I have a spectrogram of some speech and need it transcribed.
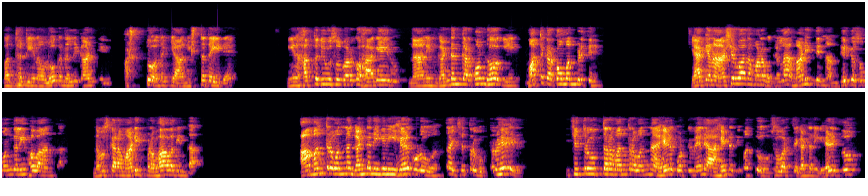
ಪದ್ಧತಿ ನಾವು ಲೋಕದಲ್ಲಿ ಕಾಣ್ತೀವಿ. ಅಷ್ಟು ಅದಕ್ಕೆ ಆ ನಿಷ್ಠತೆ ಇದೆ. ನೀನು ಹತ್ತು ದಿವಸದವರೆಗೂ ಹಾಗೇ ಇರು. ನಾನು ನಿನ್ ಗಂಡನ್ ಕರ್ಕೊಂಡು ಹೋಗಿ ಮತ್ತೆ ಕರ್ಕೊಂಡ್ ಬಂದ್ಬಿಡ್ತೀನಿ. ಯಾಕೆ ನಾ ಆಶೀರ್ವಾದ ಮಾಡಬೇಕಲ್ಲ? ಮಾಡಿದ್ದೀನಿ ನಾನು. ದೀರ್ಘ ಸುಮಂಗಲಿ ಭವ ಅಂತ. ನಮಸ್ಕಾರ ಮಾಡಿದ ಪ್ರಭಾವದಿಂದ. ಆ ಮಂತ್ರವನ್ನ ಗಂಡನಿಗೆ ನೀ ಹೇಳ್ಕೊಡು ಅಂತ ಚಿತ್ರಗುಪ್ತರು ಹೇಳಿದ್ರು. ಚಿತ್ರಗುಪ್ತರ ಮಂತ್ರವನ್ನ ಹೇಳಿಕೊಟ್ಟ ಮೇಲೆ ಆ ಹೆಂಡತಿ ಬಂದು ಸುವರ್ಚೆ ಗಂಡನಿಗೆ ಹೇಳಿದ್ಲು.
